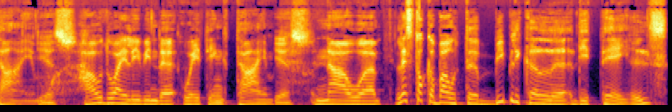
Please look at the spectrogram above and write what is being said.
time? Yes. How do I live in the waiting time? Yes. Now, uh, let's talk about the biblical uh, details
